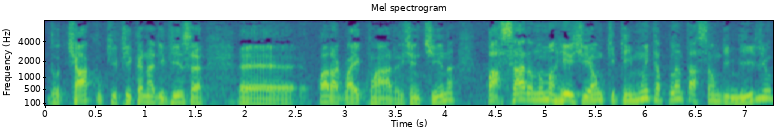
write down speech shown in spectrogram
do Chaco, que fica na divisa é, Paraguai com a Argentina, passaram numa região que tem muita plantação de milho,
